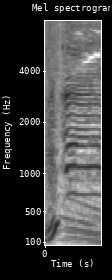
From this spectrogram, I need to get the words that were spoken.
Hmm?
